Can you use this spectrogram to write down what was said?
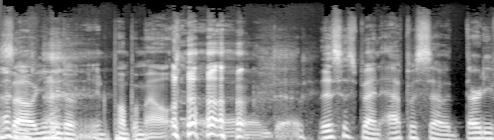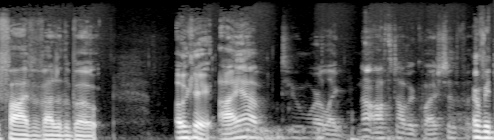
so you need to you need to pump them out. Uh, I'm dead. this has been episode thirty-five of Out of the Boat. Okay, I have two more like not off the topic questions, but Are we done?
